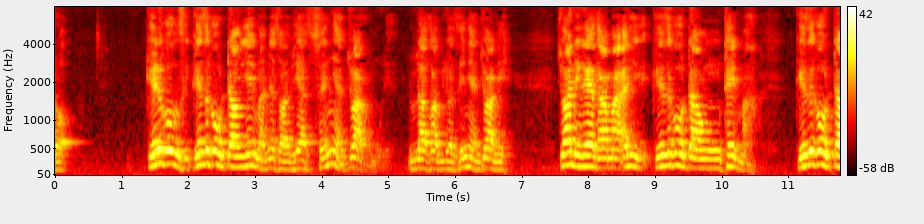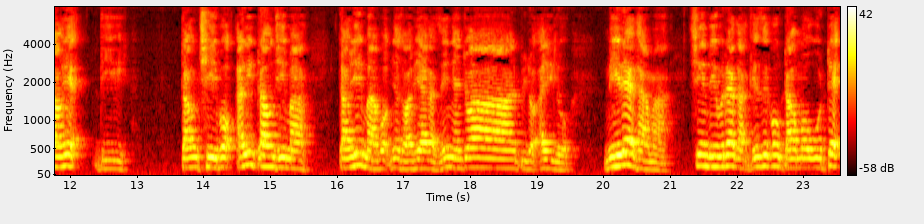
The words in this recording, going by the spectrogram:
တော့ကေရကုတ်ကေစကုတ်တောင်ရိပ်မှာမြတ်စွာဘုရားဆင်းညံကြွတော်မူ ူ လူလာခောက်ပြီးတော့ဈဉ္ဉံကြွနေကြွနေတဲ့အခါမှာအဲ့ဒီခေစကုတ်တောင်ထိပ်မှာခေစကုတ်တောင်ရဲ့ဒီတောင်ချေပေါ့အဲ့ဒီတောင်ချေမှာတောင်ရိပ်မှာပေါ့မြတ်စွာဘုရားကဇင်းညံကြွားပြီးတော့အဲ့ဒီလိုနေတဲ့အခါမှာရှင်ဒေဝရတ်ကခေစကုတ်တောင်ပေါ်ကိုတက်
